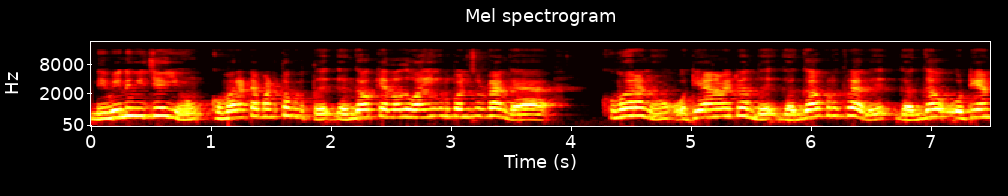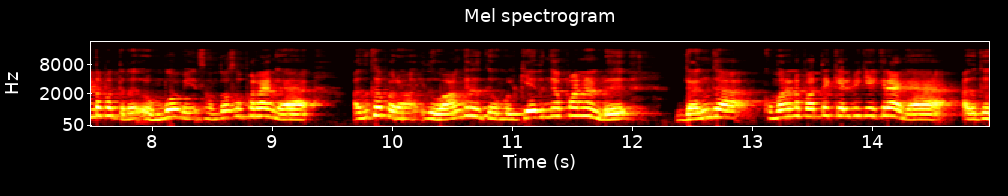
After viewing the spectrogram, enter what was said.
நிவின் விஜயும் குமரட்ட பணத்தை கொடுத்து கங்காவுக்கு ஏதாவது வாங்கி கொடுப்பான்னு சொல்கிறாங்க குமரனும் ஒட்டியான வாங்கிட்டு வந்து கங்கா கொடுக்குறாரு. கங்கா ஒட்டியான்ட்ட பார்த்துட்டு ரொம்பவே சந்தோஷப்படுறாங்க. அதுக்கப்புறம் இது வாங்குறதுக்கு உங்களுக்கு எதுங்க பன்னெண்டு கங்கா குமரனை பார்த்து கேள்வி கேட்குறாங்க அதுக்கு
